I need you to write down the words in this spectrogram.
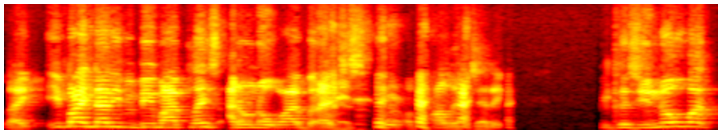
Like, it might not even be my place. I don't know why, but I just feel apologetic. Because you know what?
